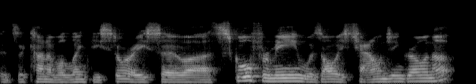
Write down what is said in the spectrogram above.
it's a kind of a lengthy story. So, uh, school for me was always challenging growing up.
